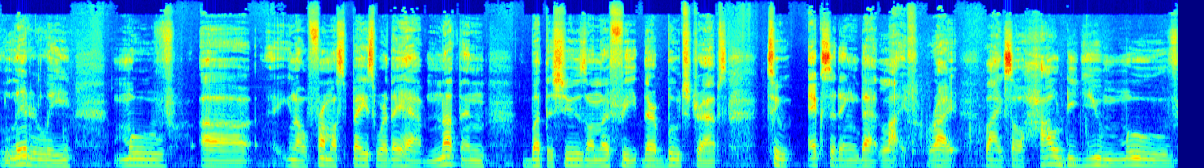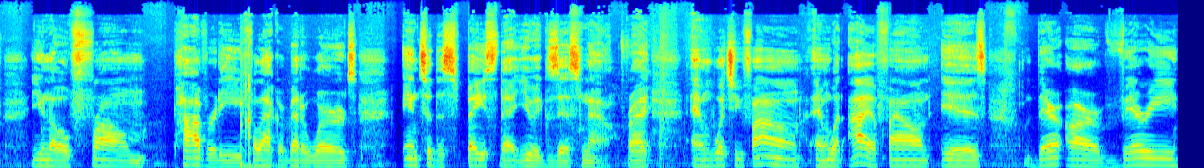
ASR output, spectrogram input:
literally move uh, you know from a space where they have nothing but the shoes on their feet their bootstraps to exiting that life right? Like so how do you move you know from poverty for lack of better words into the space that you exist now right? And what you found and what i have found is there are very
